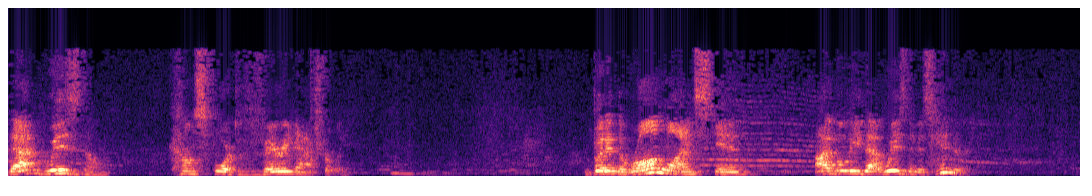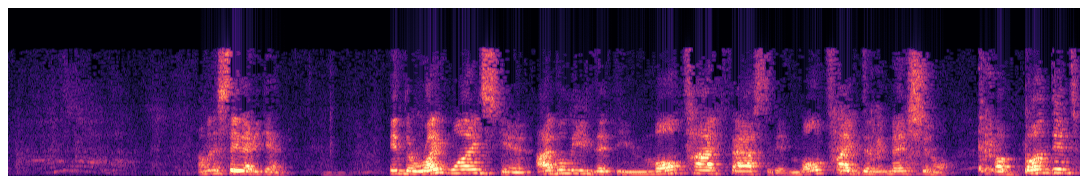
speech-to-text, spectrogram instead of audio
that wisdom comes forth very naturally. Mm-hmm. But in the wrong wineskin, I believe that wisdom is hindered. I'm going to say that again. In the right wineskin, I believe that the multifaceted, multidimensional, abundant,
